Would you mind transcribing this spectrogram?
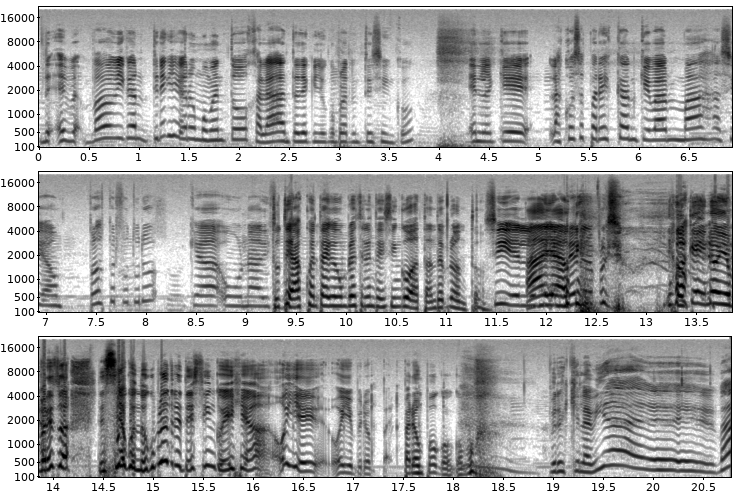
de- eh, va a llegar- tiene que llegar un momento, ojalá antes de que yo cumpla 35, en el que las cosas parezcan que van más hacia un próspero futuro que a una ¿Tú te das cuenta que cumples 35 bastante pronto? Sí, el, Ah, el- ya, el mes ok. de la próxima- ok, no, yo por eso decía cuando cumpla 35 y dije, ah, oye, oye, pero pa- para un poco, como... Pero es que la vida eh, va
